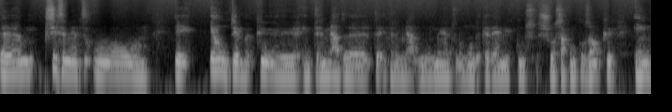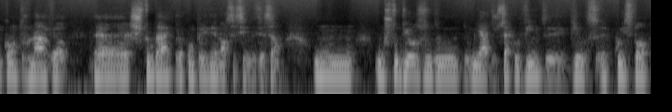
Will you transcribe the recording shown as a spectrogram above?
Hum, precisamente o, é, é um tema que em, determinada, em determinado momento no mundo académico chegou-se à conclusão que é incontornável ah, estudar para compreender a nossa civilização. Um, um estudioso do, do meados do século XX, Gilles Quispel,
